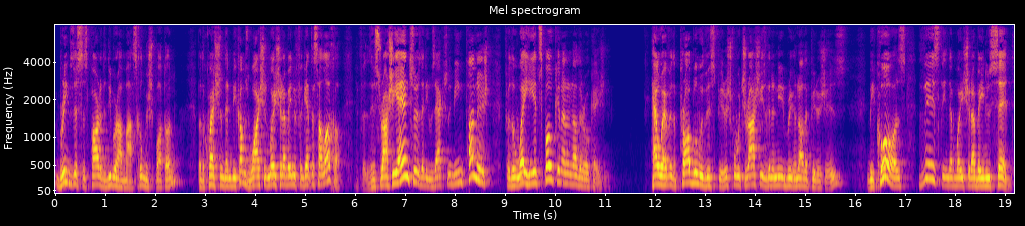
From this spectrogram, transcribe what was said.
brings this as part of the Dibur HaMaschel, Mishpaton, but the question then becomes, why should Moshe Rabbeinu forget this halacha? And for this, Rashi answers that he was actually being punished for the way he had spoken on another occasion. However, the problem with this pirush, for which Rashi is going to need to bring another pirush, is because this thing that Moshe Rabbeinu said,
